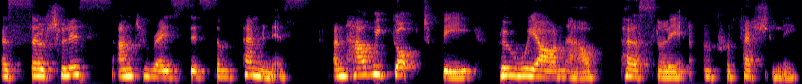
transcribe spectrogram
as socialists, anti racists, and feminists, and how we got to be who we are now, personally and professionally.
